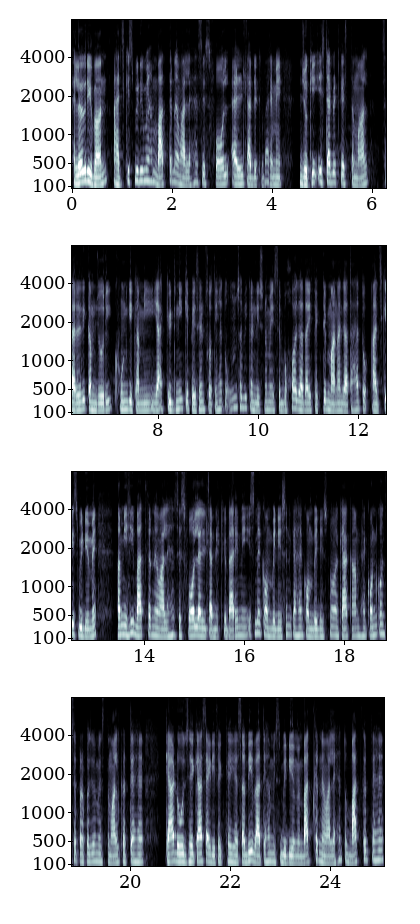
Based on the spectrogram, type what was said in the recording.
हेलो एवरीवन आज की इस वीडियो में हम बात करने वाले हैं सिस्फोल एल टैबलेट के बारे में, जो कि इस टैबलेट का इस्तेमाल शारीरिक कमज़ोरी, खून की कमी या किडनी के पेशेंट्स होते हैं तो उन सभी कंडीशनों में इसे बहुत ज़्यादा इफ़ेक्टिव माना जाता है। तो आज की इस वीडियो में हम यही बात करने वाले हैं सिस्फोल एल टैबलेट के बारे में। इसमें कॉम्बिनेशन क्या है कॉम्बिनेशनों का क्या काम है कौन कौन से पर्पज़ों में इस्तेमाल करते हैं, क्या डोज है, क्या साइड इफ़ेक्ट है यह सभी बातें हम इस वीडियो में बात करने वाले हैं। तो बात करते हैं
